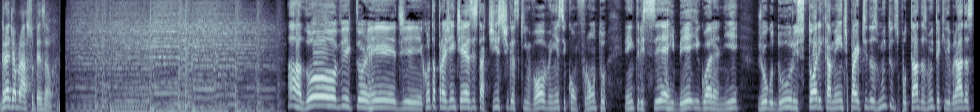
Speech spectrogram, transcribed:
Grande abraço, Pezão. Alô, Victor Rede! Conta pra gente as estatísticas que envolvem esse confronto entre CRB e Guarani. Jogo duro, historicamente, partidas muito disputadas, muito equilibradas.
